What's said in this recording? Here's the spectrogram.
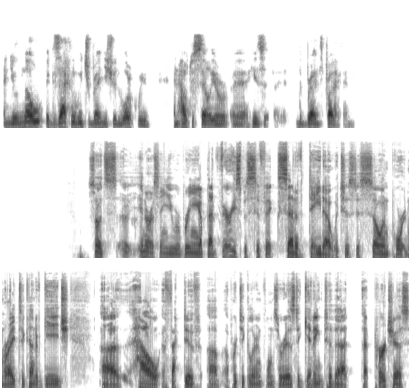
and you'll know exactly which brand you should work with and how to sell your uh, his uh, the brand's product. I mean. So it's uh, interesting. You were bringing up that very specific set of data, which is just so important, right? To kind of gauge uh, how effective uh, a particular influencer is to getting to that that purchase.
